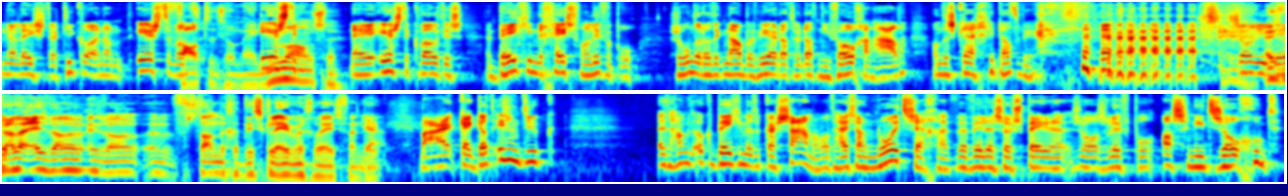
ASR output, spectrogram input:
En dan lees je het artikel en dan het eerste wat... Valt het wel mee. eerste- Nuance. Nee, de eerste quote is een beetje in de geest van Liverpool. Zonder dat ik nou beweer dat we dat niveau gaan halen. Anders krijg je dat weer. Sorry, Is wel, een, is, wel een, is wel een verstandige disclaimer geweest van Dick. Ja. Maar kijk, dat is natuurlijk... Het hangt ook een beetje met elkaar samen. Want hij zou nooit zeggen, we willen zo spelen zoals Liverpool... als ze niet zo goed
